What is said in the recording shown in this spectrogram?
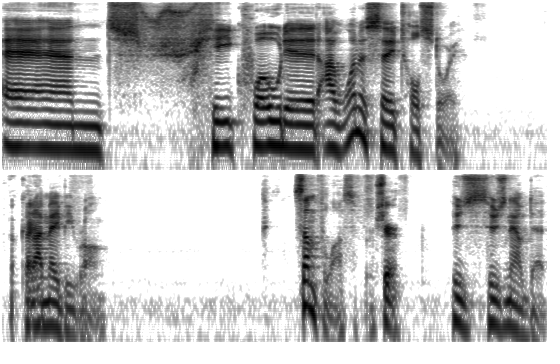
And he quoted, I want to say Tolstoy. Okay. But I may be wrong. Some philosopher. Sure. Who's who's now dead.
